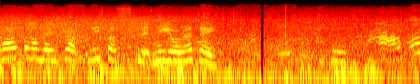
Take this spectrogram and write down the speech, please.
Careful on those drops. At least got a split knee already. oh,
